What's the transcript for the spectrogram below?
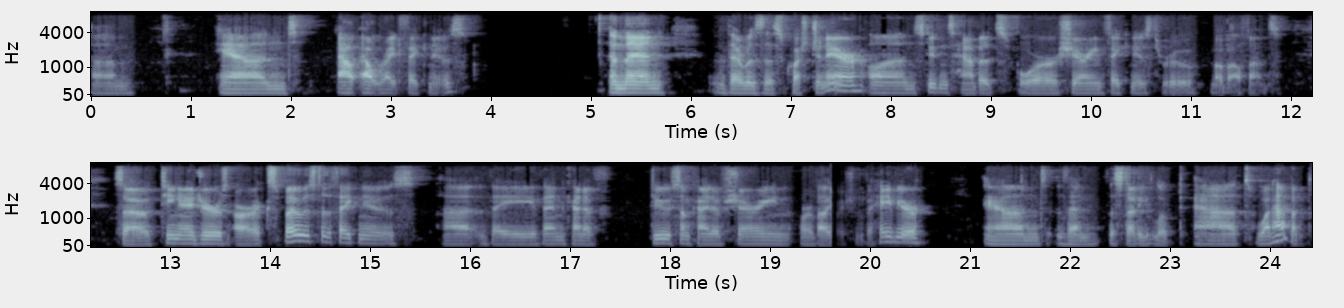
um, and out, outright fake news. And then there was this questionnaire on students' habits for sharing fake news through mobile phones. So teenagers are exposed to the fake news. Uh, they then kind of do some kind of sharing or evaluation behavior. And then the study looked at what happened.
